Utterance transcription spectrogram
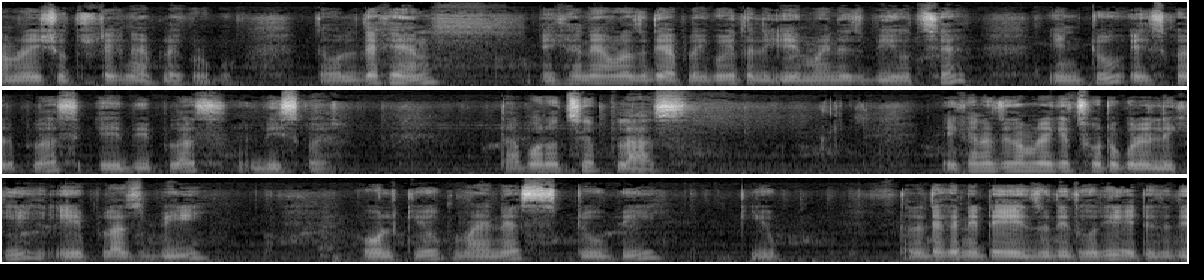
আমরা এই সূত্রটা এখানে অ্যাপ্লাই করব। তাহলে দেখেন, এখানে আমরা যদি অ্যাপ্লাই করি, তাহলে এ মাইনাস বি হচ্ছে into A square plus A B plus B square তারপর হচ্ছে প্লাস এখানে যদি আমরা একে ছোট করে লিখি A plus B whole cube minus two B cube তাহলে দেখেন এটা এ যদি ধরি, এটা যদি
